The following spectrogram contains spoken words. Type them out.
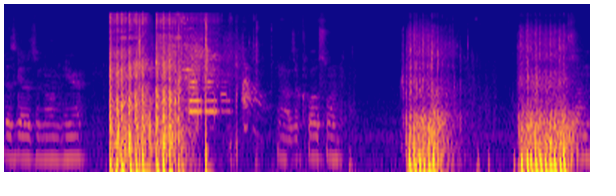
This guy doesn't know I'm here. That was a close one. Some,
